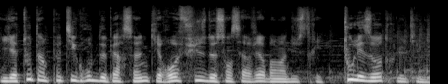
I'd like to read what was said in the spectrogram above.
Il y a tout un petit groupe de personnes qui refusent de s'en servir dans l'industrie. Tous les autres l'utilisent.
